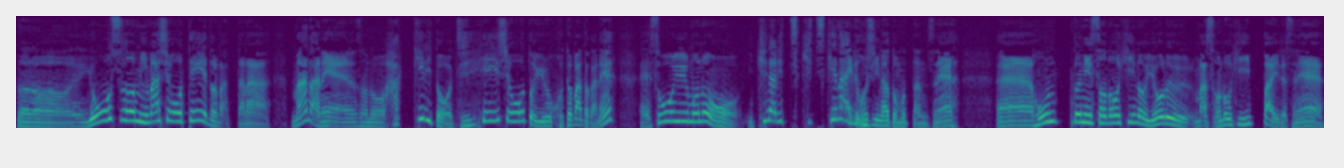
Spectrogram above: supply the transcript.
その、様子を見ましょう程度だったら、まだね、その、はっきりと自閉症という言葉とかね、えそういうものをいきなり突きつけないでほしいなと思ったんですね。えー、本当にその日の夜、まあ、その日いっぱいですね。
